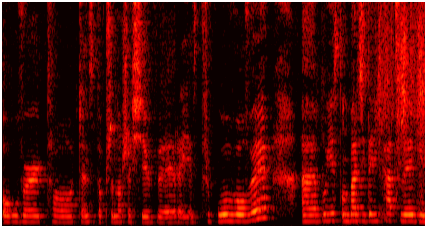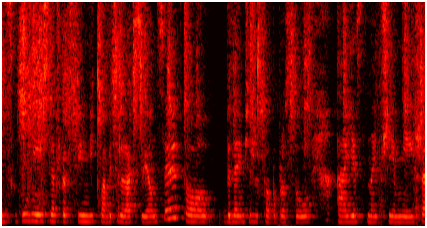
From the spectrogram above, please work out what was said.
over, to często przenoszę się w rejestr głowowy, e, bo jest on bardziej delikatny, więc głównie jeśli na przykład filmik ma być relaksujący, to wydaje mi się, że to po prostu e, jest najprzyjemniejsze.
